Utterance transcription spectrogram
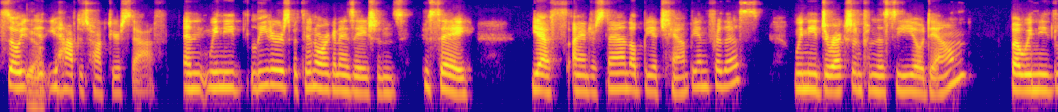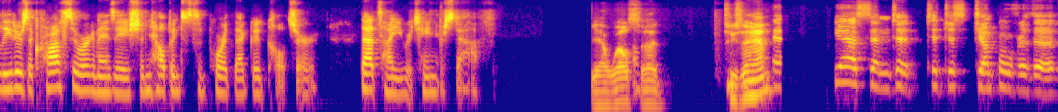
So Yeah. you have to talk to your staff. And we need leaders within organizations who say, yes, I understand, I'll be a champion for this. We need direction from the CEO down, but we need leaders across the organization helping to support that good culture that's how you retain your staff. Yeah, well said. Suzanne? Yes, and to, to just jump over the,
